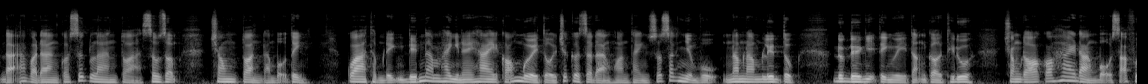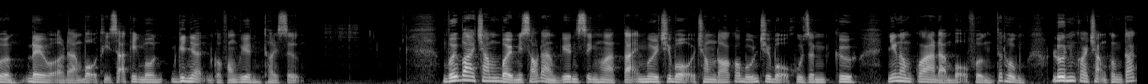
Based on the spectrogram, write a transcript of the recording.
đã và đang có sức lan tỏa sâu rộng trong toàn Đảng bộ tỉnh. Qua thẩm định đến năm 2022 có 10 tổ chức cơ sở Đảng hoàn thành xuất sắc nhiệm vụ 5 năm liên tục được đề nghị tỉnh ủy tặng cờ thi đua, trong đó có hai Đảng bộ xã phường đều ở Đảng bộ thị xã Kinh Môn, ghi nhận của phóng viên thời sự. Với 376 đảng viên sinh hoạt tại 10 chi bộ, trong đó có 4 chi bộ khu dân cư, những năm qua Đảng bộ phường Thất Hùng luôn coi trọng công tác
